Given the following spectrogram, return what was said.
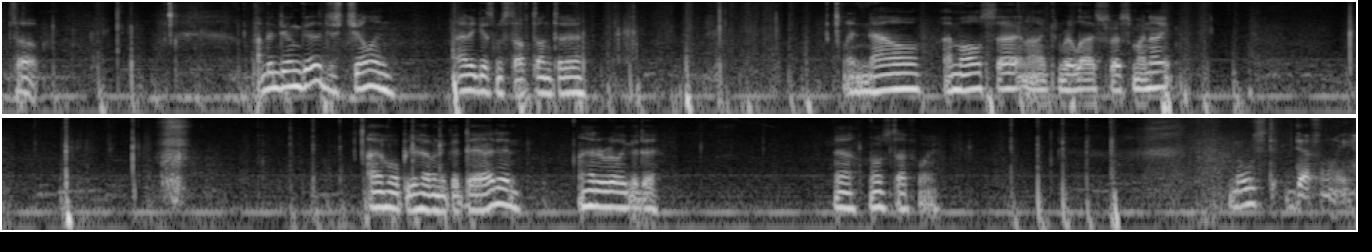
What's up? I've been doing good, just chilling. I had to get some stuff done today. And now I'm all set and I can relax the rest of my night. I hope you're having a good day. I did. I had a really good day. Yeah, most definitely. Most definitely.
